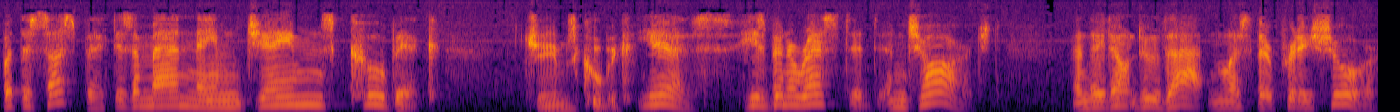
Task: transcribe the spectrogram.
But the suspect is a man named James Kubik. James Kubik. Yes, he's been arrested and charged. And they don't do that unless they're pretty sure,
